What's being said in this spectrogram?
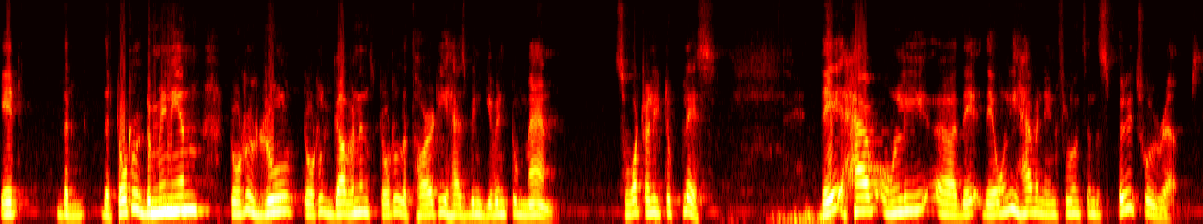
It the, the total dominion, total rule, total governance, total authority has been given to man. So what really took place? They have only uh, they, they only have an influence in the spiritual realms.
